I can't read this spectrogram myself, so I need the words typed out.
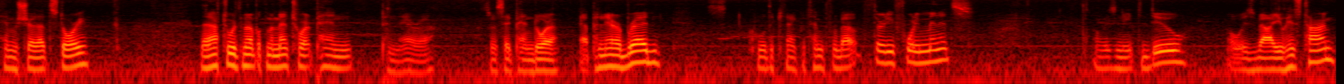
him share that story. Then afterwards, met with my mentor at Pan Panera. I was gonna say Pandora at Panera Bread It's cool to connect with him for about 30, 40 minutes. Always neat to do. Always value his time.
